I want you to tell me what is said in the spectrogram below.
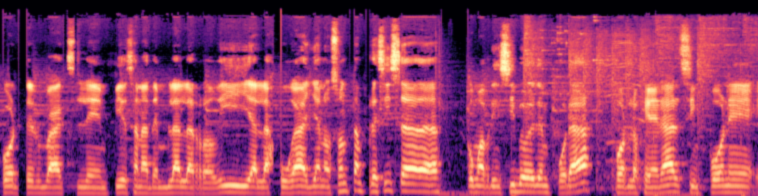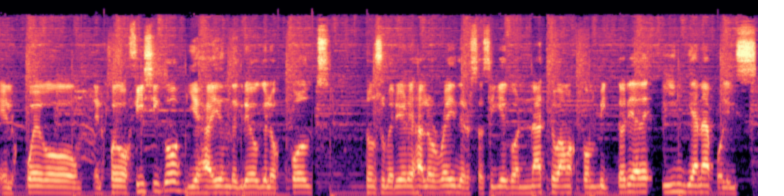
quarterbacks le empiezan a temblar las rodillas, las jugadas ya no son tan precisas como a principio de temporada, por lo general se impone el juego, el juego físico y es ahí donde creo que los Colts son superiores a los Raiders, así que con Nacho vamos con victoria de Indianapolis.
